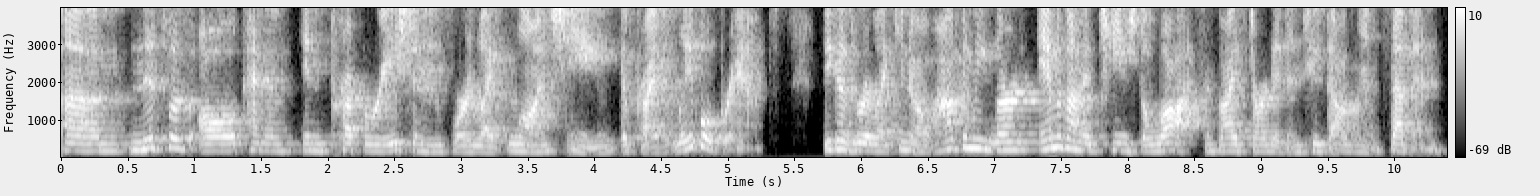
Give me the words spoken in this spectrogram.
um, and this was all kind of in preparation for like launching the private label brand. Because we're like, you know, how can we learn? Amazon had changed a lot since I started in 2007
